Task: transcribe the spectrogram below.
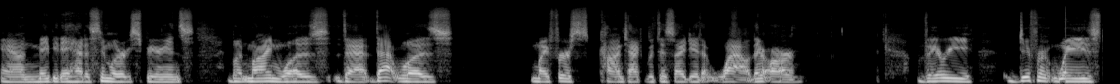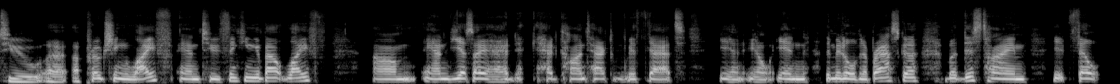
and maybe they had a similar experience, but mine was that that was my first contact with this idea that, wow, there are very different ways to uh, approaching life and to thinking about life. Um, and yes, I had had contact with that in you know in the middle of Nebraska, but this time it felt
